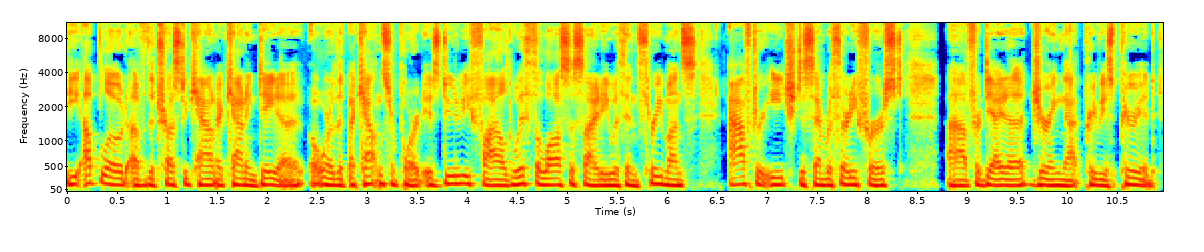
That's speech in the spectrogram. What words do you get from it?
The upload of the trust account accounting data or the accountant's report is due to be filed with the Law Society within three months after each December 31st uh, for data during that previous period.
